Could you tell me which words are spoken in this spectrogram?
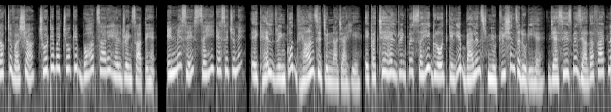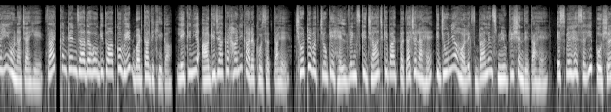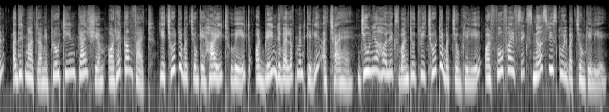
Doctor वर्षा छोटे बच्चों के बहुत सारे हेल्थ ड्रिंक्स आते हैं। इनमें से सही कैसे चुने? एक हेल्थ ड्रिंक को ध्यान से चुनना चाहिए। एक अच्छे हेल्थ ड्रिंक में सही ग्रोथ के लिए बैलेंस्ड न्यूट्रिशन ज़रूरी है, जैसे इसमें ज़्यादा फैट नहीं होना चाहिए। फैट कंटेंट ज़्यादा होगी तो आपको वेट बढ़ता दिखेगा, लेकिन ये आगे जाकर हानिकारक हो सकता है। छोटे बच्चों के हेल्थ ड्रिंक्स की जाँच के बाद पता चला है की जूनियर हॉलिक्स बैलेंस्ड न्यूट्रिशन देता है। इसमें है सही पोषण, अधिक मात्रा में प्रोटीन कैल्शियम और है कम फैट ये छोटे बच्चों के हाइट वेट और ब्रेन डेवलपमेंट के लिए अच्छा है। Junior Horlicks one two three छोटे बच्चों के लिए और four five six nursery school बच्चों के लिए।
